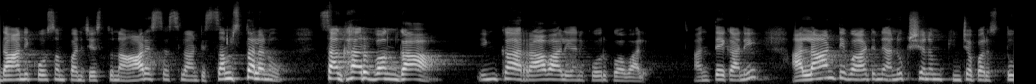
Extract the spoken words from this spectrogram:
దానికోసం పనిచేస్తున్న ఆర్ఎస్ఎస్ లాంటి సంస్థలను సగర్వంగా ఇంకా రావాలి అని కోరుకోవాలి. అంతేకాని అలాంటి వాటిని అనుక్షణం కించపరుస్తూ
